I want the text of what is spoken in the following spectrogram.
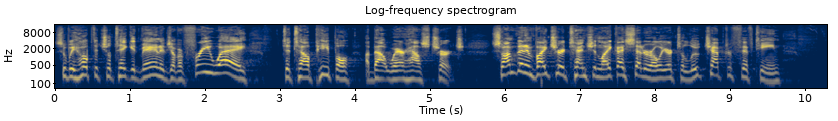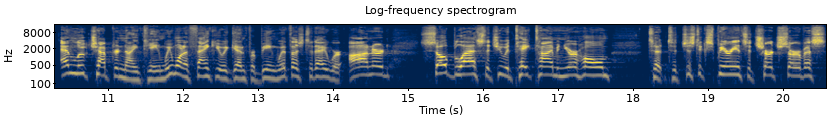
So we hope that you'll take advantage of a free way to tell people about Warehouse Church. So I'm going to invite your attention, like I said earlier, to Luke chapter 15 and Luke chapter 19. We want to thank you again for being with us today. We're honored, so blessed that you would take time in your home to, to just experience a church service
